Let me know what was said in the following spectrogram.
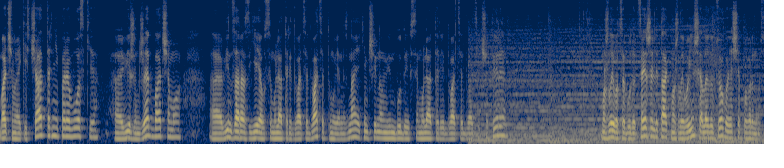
Бачимо якісь чартерні перевозки, е, Vision Jet бачимо. Е, Він зараз є у симуляторі 2020, тому я не знаю, яким чином він буде в симуляторі 2024. Можливо, це буде цей же літак, можливо інший, але до цього я ще повернусь.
